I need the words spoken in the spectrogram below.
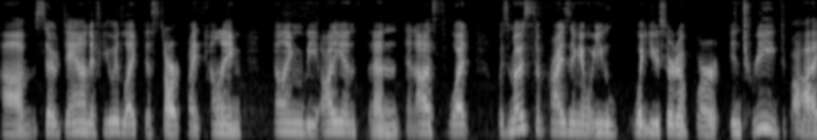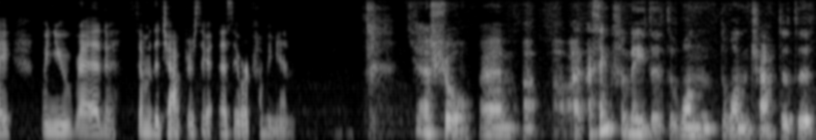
Um, so, Dan, if you would like to start by telling telling the audience and, and us what was most surprising and what you what you sort of were intrigued by when you read some of the chapters as they were coming in. Yeah, sure. Um, I, I, think for me, the, the one the one chapter that,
